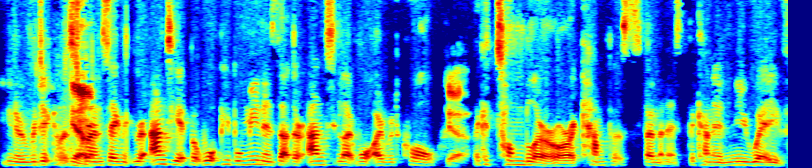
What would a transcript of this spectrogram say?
you know ridiculous Yeah. to go saying that you're anti it. But what people mean is that they're anti like what I would call Yeah. like a Tumblr or a campus feminist, the kind of new wave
